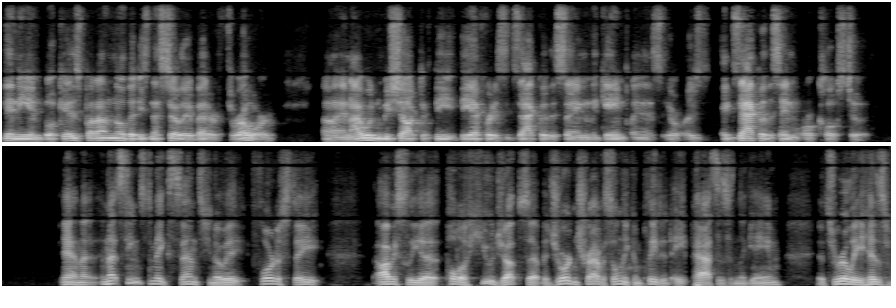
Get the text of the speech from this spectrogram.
than Ian Book is, but I don't know that he's necessarily a better thrower. Uh, and I wouldn't be shocked if the the effort is exactly the same and the game plan is, is exactly the same or close to it. Yeah, and that, and that seems to make sense. You know, Florida State obviously uh, pulled a huge upset, but Jordan Travis only completed eight passes in the game. It's really his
